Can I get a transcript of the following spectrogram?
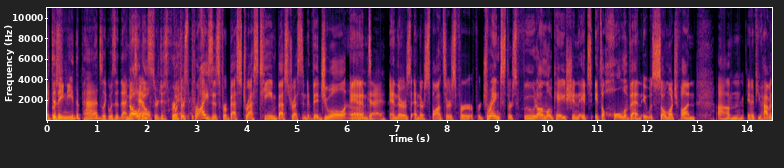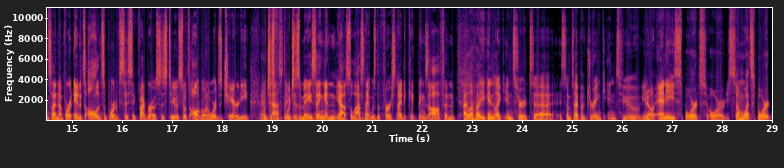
Like, There's- they need the pads? Like, was it that no, intense no. or just for? But there's prizes for best dressed team, best dressed individual, and Okay. and there's and there's sponsors for for drinks. There's food on location. It's it's a whole event. It was so much fun. Um, and if you haven't signed up for it, and it's all in support of cystic fibrosis too, so it's all going towards a charity, which is which is amazing. And yeah, so last night was the first night to kick things off, and I love how you can like insert uh, some type of drink into you know any sport or somewhat sport,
